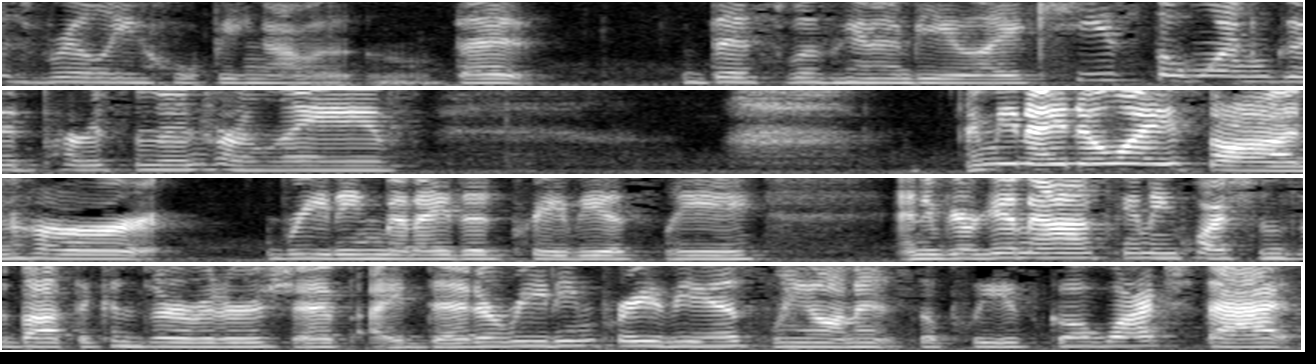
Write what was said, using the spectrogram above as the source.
was really hoping I was, that this was going to be like, he's the one good person in her life. I mean, I know I saw in her reading that I did previously, and if you're going to ask any questions about the conservatorship, I did a reading previously on it, so please go watch that.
